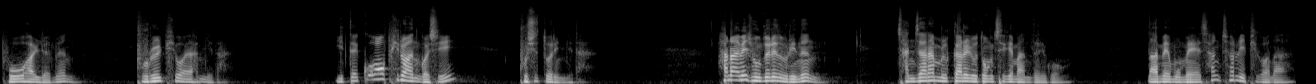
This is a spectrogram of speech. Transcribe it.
보호하려면 불을 피워야 합니다. 이때 꼭 필요한 것이 부싯돌입니다. 하나님의 종들인 우리는 잔잔한 물가를 요동치게 만들고 남의 몸에 상처를 입히거나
